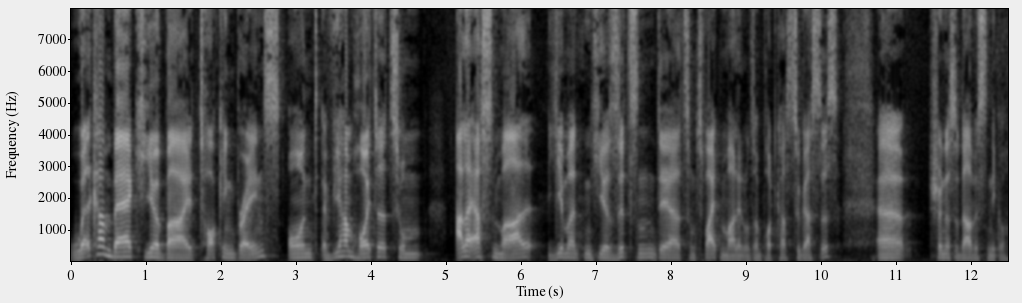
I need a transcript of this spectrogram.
Welcome back hier bei Talking Brains und wir haben heute zum allerersten Mal jemanden hier sitzen, der zum zweiten Mal in unserem Podcast zu Gast ist. Äh, schön, dass du da bist, Nico.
